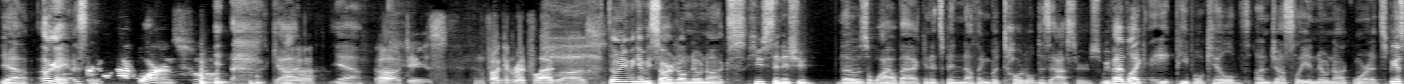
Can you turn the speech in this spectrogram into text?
yeah okay for no knock warrants. Oh, god yeah oh, jeez. And fucking red flag laws. Don't even get me started on no knocks. Houston issued those a while back, and it's been nothing but total disasters. We've had like eight people killed unjustly in no knock warrants because,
